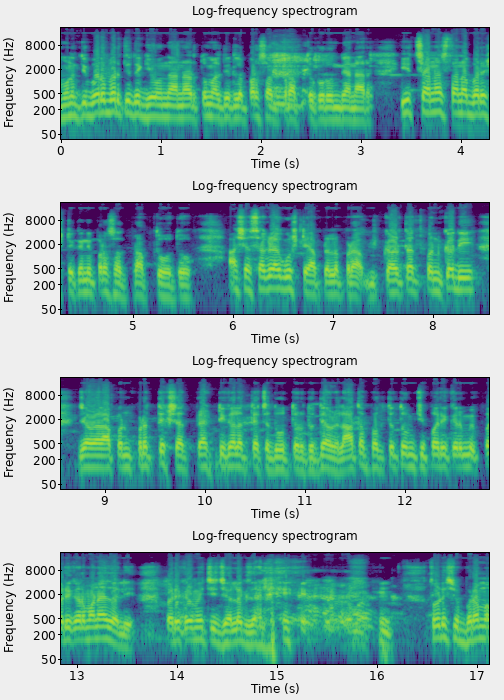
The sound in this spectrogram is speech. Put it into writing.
म्हणून ती बरोबर तिथे घेऊन जाणार तुम्हाला तिथला प्रसाद प्राप्त करून देणार. इच्छा नसताना बऱ्याच ठिकाणी प्रसाद प्राप्त होतो. अशा सगळ्या गोष्टी आपल्याला प्रा कळतात पण कधी ज्यावेळेला आपण प्रत्यक्षात प्रॅक्टिकल त्याच्यात उतरतो त्यावेळेला. आता फक्त तुमची परिक्रमे परिक्रमा नाही झाली परिक्रमेची झलक झाली. थोडीशी भ्रम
